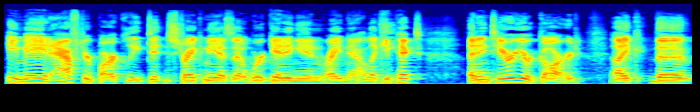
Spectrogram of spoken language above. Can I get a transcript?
he made after Barkley didn't strike me as a we're getting in right now. Like he picked an interior guard, like the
